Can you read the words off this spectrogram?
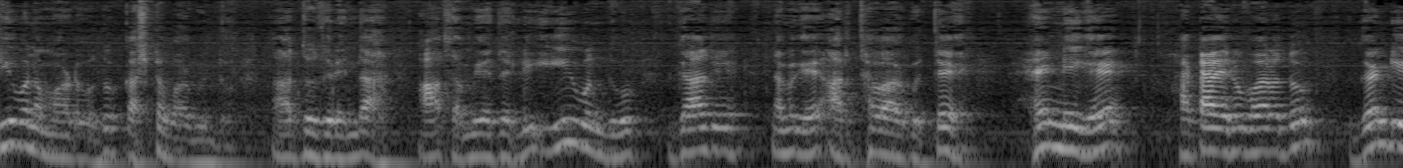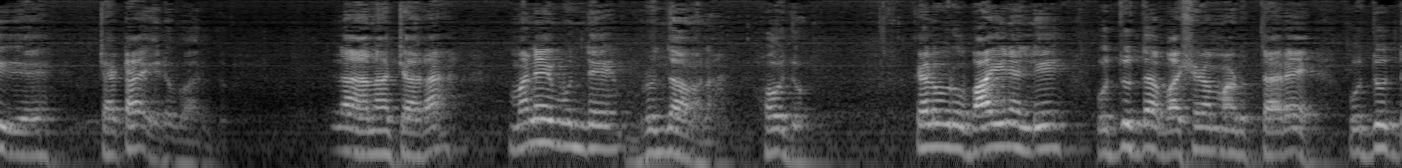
ಜೀವನ ಮಾಡುವುದು ಕಷ್ಟವಾಗುವುದು. ಆದುದರಿಂದ ಆ ಸಮಯದಲ್ಲಿ ಈ ಒಂದು ಗಾದೆ ನಮಗೆ ಅರ್ಥವಾಗುತ್ತೆ. ಹೆಣ್ಣಿಗೆ ಹಠ ಇರಬಾರದು, ಗಂಡಿಗೆ ಚಟ ಇರಬಾರದು. ಎಲ್ಲ ಅನಾಚಾರ, ಮನೆ ಮುಂದೆ ಬೃಂದಾವನ. ಹೌದು. ಕೆಲವರು ಬಾಯಿನಲ್ಲಿ ಉದ್ದುದ್ದ ಭಾಷಣ ಮಾಡುತ್ತಾರೆ. ಉದ್ದುದ್ದ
